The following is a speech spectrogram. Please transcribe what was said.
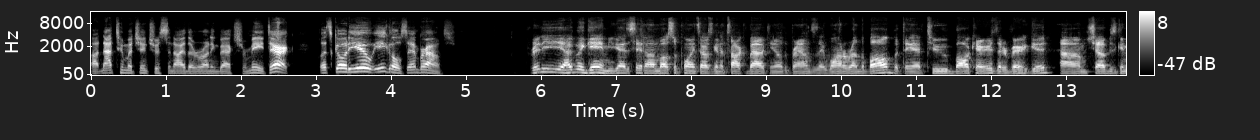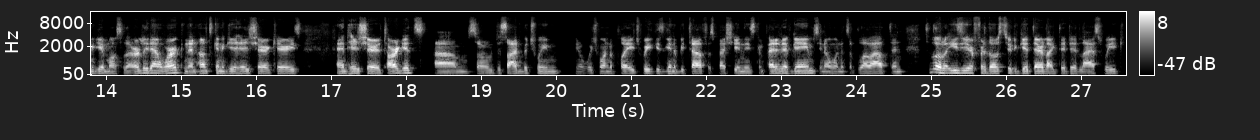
uh, not too much interest in either running backs for me. Derek, let's go to you, Eagles and Browns. Pretty ugly game. You guys hit on most of the points I was going to talk about. You know, the Browns, they want to run the ball, but they have two ball carriers that are very good. Um, Chubb is going to get most of the early down work, and then Hunt's going to get his share of carries and his share of targets. Um, so deciding between, you know, which one to play each week is going to be tough, especially in these competitive games. You know, when it's a blowout, then it's a little easier for those two to get there like they did last week.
